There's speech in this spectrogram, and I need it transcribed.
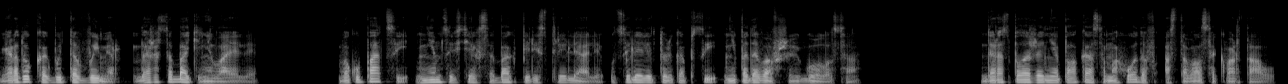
Городок как будто вымер, даже собаки не лаяли. В оккупации немцы всех собак перестреляли, уцелели только псы, не подававшие голоса. До расположения полка самоходов оставался квартал.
